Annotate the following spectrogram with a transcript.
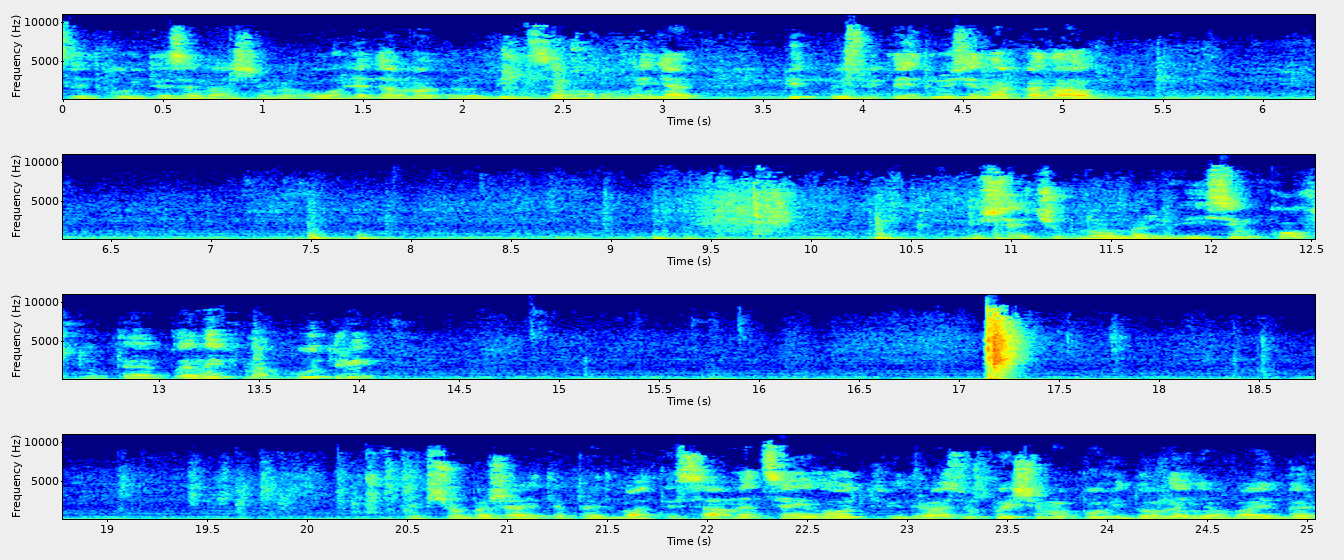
Слідкуйте за нашими оглядами, робіть замовлення, підписуйтесь, друзі, на канал. Мішечок номер 8 кофту теплених на хутрі. Якщо бажаєте придбати саме цей лот, відразу пишемо повідомлення Viber.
